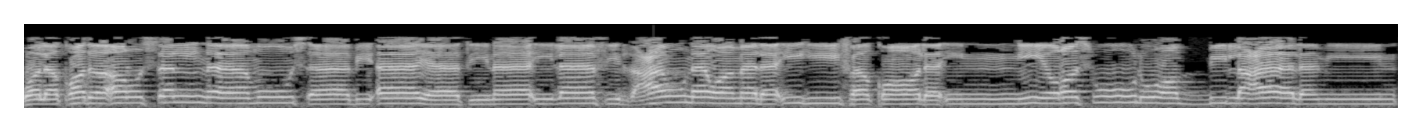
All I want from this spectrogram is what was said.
وَلَقَدْ أَرْسَلْنَا مُوسَى بِآيَاتِنَا إِلَى فِرْعَوْنَ وَمَلَئِهِ فَقَالَ إِنِّي رَسُولُ رَبِّ الْعَالَمِينَ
